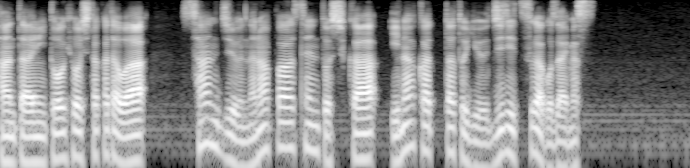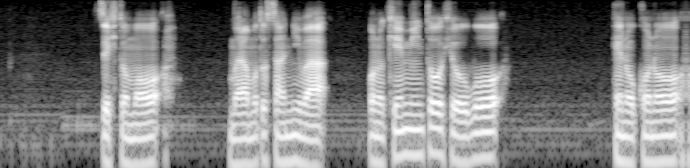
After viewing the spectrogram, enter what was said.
反対に投票した方は37%しかいなかったという事実がございます。ぜひとも村本さんには、この県民投票を辺野古の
